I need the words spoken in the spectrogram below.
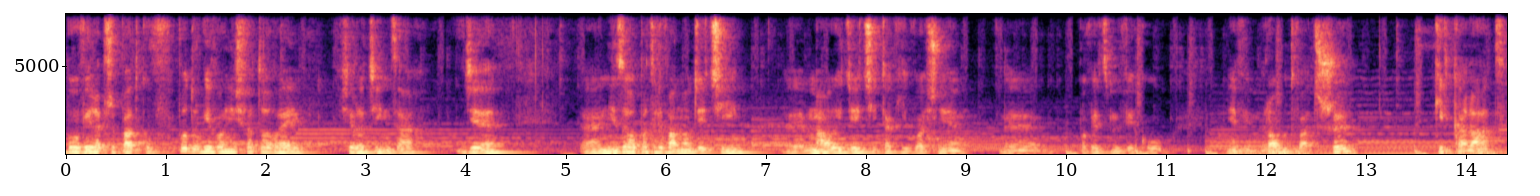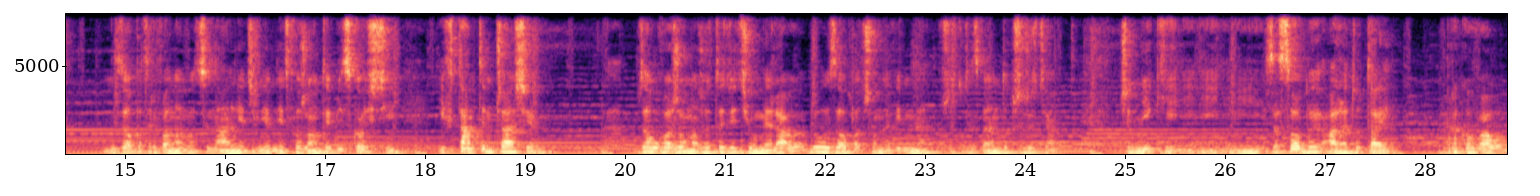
Było wiele przypadków po II wojnie światowej w sierocińcach, gdzie e, nie zaopatrywano dzieci, e, małych dzieci, takich właśnie e, powiedzmy w wieku, nie wiem, rok, dwa, trzy, kilka lat. Nie zaopatrywano emocjonalnie, czy nie, nie tworzono tej bliskości i w tamtym czasie zauważono, że te dzieci umierały, były zaopatrzone w inne, niezbędne do przeżycia czynniki i, i, i zasoby, ale tutaj brakowało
